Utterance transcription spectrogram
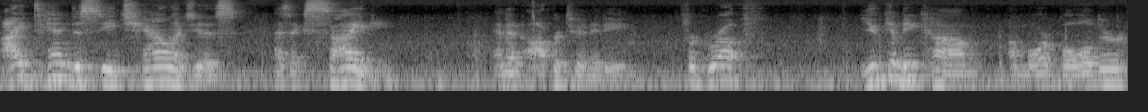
I tend to see challenges as exciting and an opportunity for growth. You can become a more bolder,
